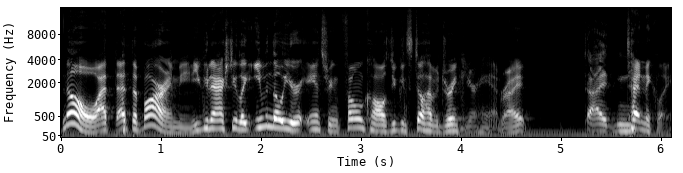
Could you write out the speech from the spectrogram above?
No, at, at the bar. I mean, you can actually like even though you're answering phone calls, you can still have a drink in your hand, right? I, Technically.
